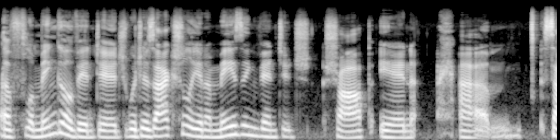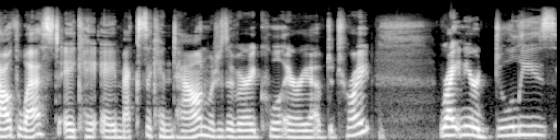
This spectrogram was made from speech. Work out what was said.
of Flamingo Vintage, which is actually an amazing vintage shop in um, Southwest, aka Mexican Town, which is a very cool area of Detroit, right near Duly's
